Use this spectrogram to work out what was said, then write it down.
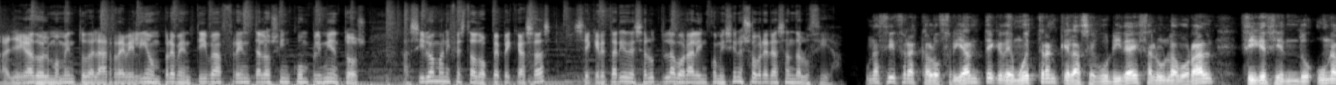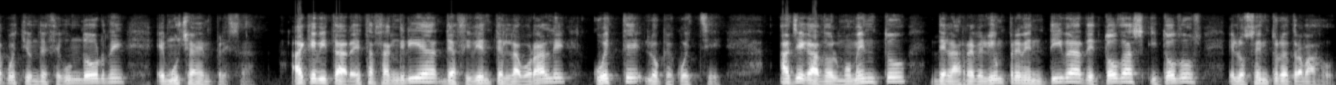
ha llegado el momento de la rebelión preventiva frente a los incumplimientos. Así lo ha manifestado Pepe Casas, secretario de Salud Laboral en Comisiones Obreras Andalucía. Una cifra escalofriante que demuestran que la seguridad y salud laboral sigue siendo una cuestión de segundo orden en muchas empresas. Hay que evitar esta sangría de accidentes laborales, cueste lo que cueste. Ha llegado el momento de la rebelión preventiva de todas y todos en los centros de trabajo,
